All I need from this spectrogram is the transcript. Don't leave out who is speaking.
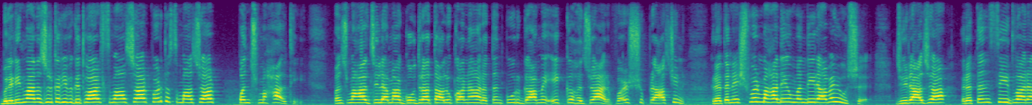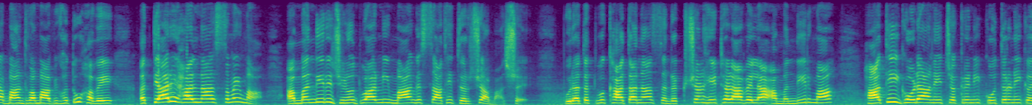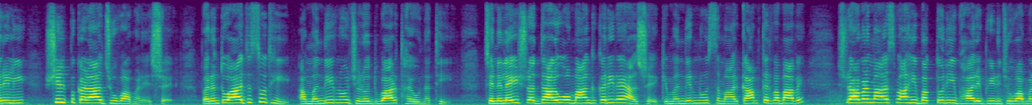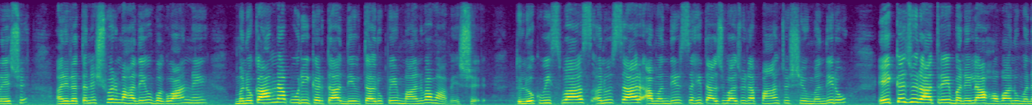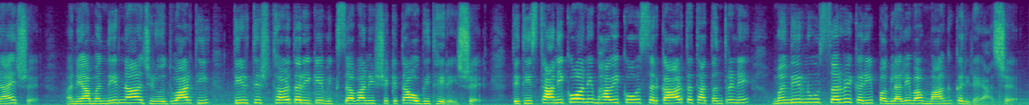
Speaker 1: બુલેટિનમાં નજર કરીએ વિગતવાર સમાચાર પર, તો સમાચાર પંચમહાલથી. પંચમહાલ જિલ્લામાં ગોધરા તાલુકાના રતનપુર ગામે એક હજાર વર્ષ પ્રાચીન રતનેશ્વર મહાદેવ મંદિર આવેલું છે, જે રાજા રતનસિંહ દ્વારા બાંધવામાં આવ્યું હતું. હવે, અત્યારે હાલના સમયમાં આ મંદિર જીર્ણોદ્વારની માંગ સાથે ચર્ચામાં છે. પુરાતત્વ ખાતાના સંરક્ષણ હેઠળ આવેલા આ મંદિરમાં હાથી ઘોડા અને ચક્રની કોતરણી કરેલી શિલ્પકળા જોવા મળે છે. પરંતુ આજ સુધી આ મંદિરનો જીર્ણોદ્વાર થયો નથી. જેને લઈ શ્રદ્ધાળુઓ માંગ કરી રહ્યા છે કે મંદિરનું સમારકામ કરવામાં આવે. શ્રાવણ માસમાં અહીં ભક્તોની ભારે ભીડ જોવા મળે છે અને રતનેશ્વર મહાદેવ ભગવાનને મનોકામના પૂરી કરતા દેવતા રૂપે માનવામાં આવે છે. તો લોકવિશ્વાસ અનુસાર આ મંદિર સહિત આજુબાજુના પાંચ શિવ મંદિરો એક જ રાત્રે બનેલા હોવાનું મનાય છે. અને આ મંદિરના જીર્ણોદ્વારથી તીર્થ સ્થળ તરીકે વિકસાવવાની શક્યતા ઊભી થઈ રહી છે. તેથી સ્થાનિકો અને ભાવિકો સરકાર તથા તંત્રને મંદિરનું સર્વે કરી પગલાં લેવા માંગ કરી રહ્યા છે.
